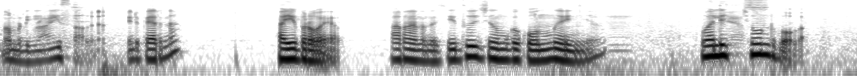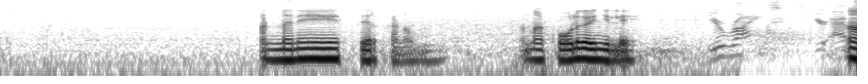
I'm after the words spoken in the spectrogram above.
നമ്മുടെ ഈ സാധനം. ഇതിന്റെ പേരന ഫൈബർ വയർ കാരണം എന്താണെന്ന് വെച്ചാൽ ഇത് വെച്ച് നമുക്ക് കൊന്നു കഴിഞ്ഞാൽ വലിച്ചുകൊണ്ട് പോകാം. അണ്ണനെ തീർക്കണം. അണ്ണാ കോൾ കഴിഞ്ഞില്ലേ. ആ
